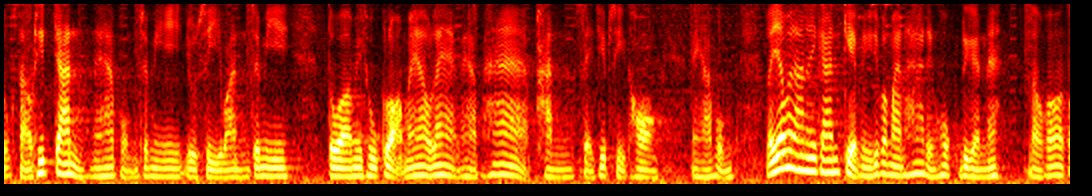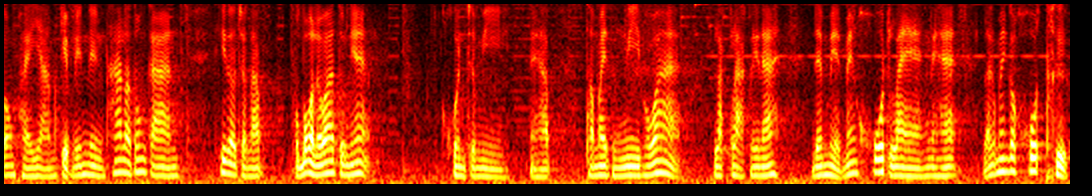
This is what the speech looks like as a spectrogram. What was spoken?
ศุกร์เสาร์ทิตจันทร์นะครับผมจะมีอยู่ 4 วัน จะมีตัวมีทูกราะมาให้เราแรกนะครับ5,000เศษชิปสีทองนะครับผมระยะเวลาในการเก็บอยู่ที่ประมาณ 5-6 เดือนนะเราก็ต้องพยายามเก็บนิดนึง ถ้าเราต้องการที่เราจะนับ ผมบอกเลยว่าตัวเนี้ยควรจะมีนะครับทำไมถึงมีเพราะว่าหลักๆเลยนะดเมจแม่งโคตรแรงนะฮะ แล้วก็แม่งก็โคตรถึก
